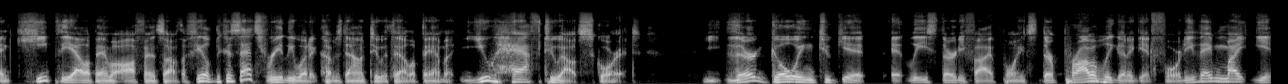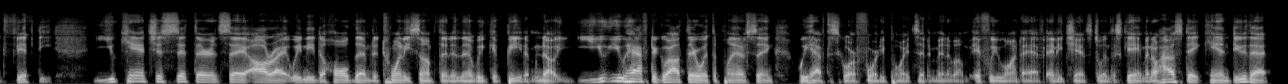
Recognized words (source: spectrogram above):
and keep the Alabama offense off the field because that's really what it comes down to with Alabama. You have to outscore it. They're going to get at least 35 points. They're probably going to get 40. They might get 50. You can't just sit there and say, "All right, we need to hold them to 20 something and then we could beat them." No, you you have to go out there with the plan of saying, "We have to score 40 points at a minimum if we want to have any chance to win this game." And Ohio State can do that,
